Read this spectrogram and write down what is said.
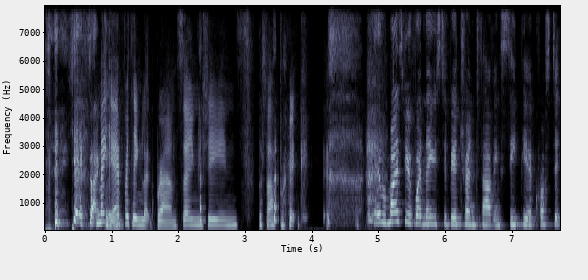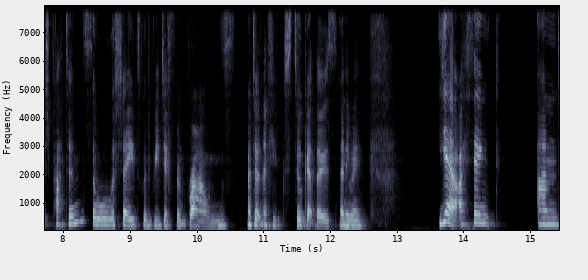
yeah, exactly. Make everything look brown. Sewing machines, the fabric. It reminds me of when there used to be a trend of having sepia cross stitch patterns. So all the shades would be different browns. I don't know if you still get those. Anyway, yeah, I think, and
